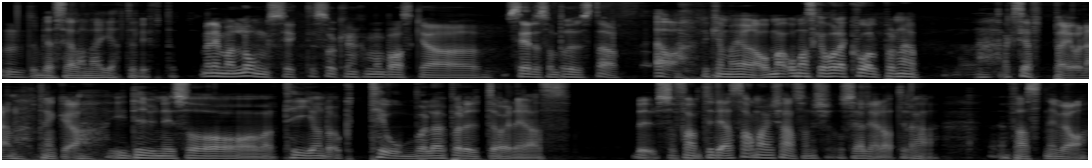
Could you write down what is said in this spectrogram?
mm. det blir sällan det här jättelyftet. Men är man långsiktig så kanske man bara ska se det som brus där? Ja, det kan man göra. Om man, om man ska hålla koll på den här acceptperioden, tänker jag. I Duni så var 10 oktober löper det ut då i deras bud. Så fram till dess har man ju chansen att sälja då till det här, en fast nivå.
